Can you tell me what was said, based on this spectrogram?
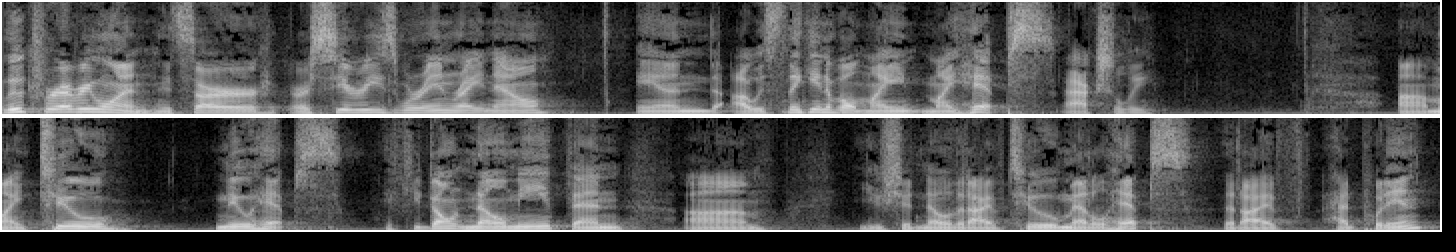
Luke for Everyone. It's our, our series we're in right now. And I was thinking about my, my hips, actually. Uh, my two new hips. If you don't know me, then um, you should know that I have two metal hips that I've had put in.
